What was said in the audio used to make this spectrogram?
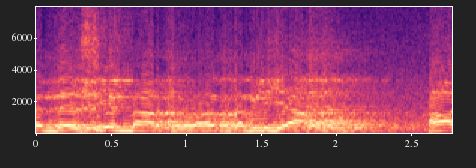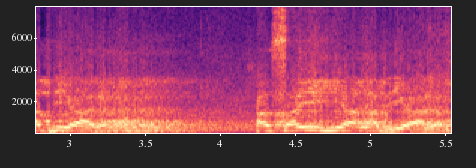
തന്റെ സിയന്മാർക്ക് നൽകിയ ആ അധികാരം ആ സൈഹിക അധികാരം.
